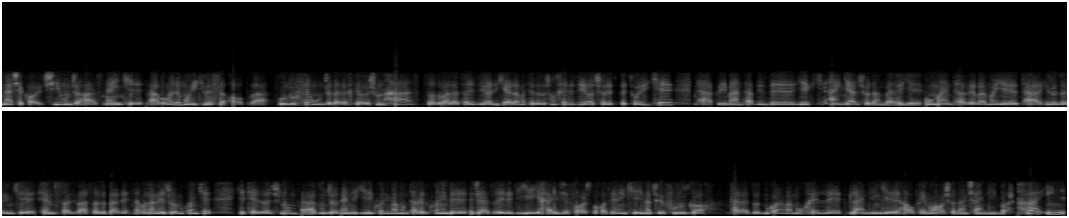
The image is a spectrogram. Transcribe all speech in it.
اینکه نه شکارچی اونجا هست نه اینکه عوامل محیطی مثل آب و علوفه اونجا در اختیارشون هست. زاد و ولدهای زیادی کردن و تعدادشون خیلی زیاد شده به طوری که تقریبا تبدیل به یک انگل شدن برای اون منطقه و ما یه طرحی رو داریم که امسال و سال بعد احتمالا اجرا می‌کنیم که یه تعدادشون رو از اونجا زندگیری کنیم و منتقل کنیم به جزایر دیگه خلیج فارس به خاطر اینکه اینا توی فرودگاه تردد می‌کنن و مخل لندینگ هواپیماها شدن چندین بار. و این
